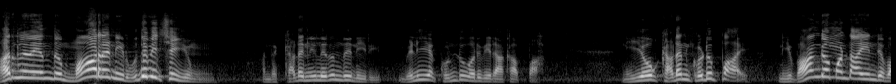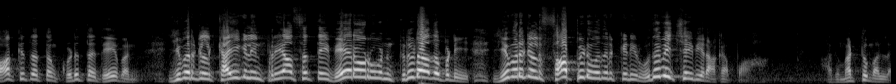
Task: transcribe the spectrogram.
அருளிலிருந்து மாற நீர் உதவி செய்யும். அந்த கடனிலிருந்து நீர் வெளியே கொண்டு வருவீராக அப்பா. நீயோ கடன் கொடுப்பாய். நீ வாங்க மாட்டாய் என்று வாக்குத்தத்தம் கொடுத்த தேவன். இவர்கள் கைகளின் பிரயாசத்தை வேறொருவன் திருடாதபடி இவர்கள் சாப்பிடுவதற்கு நீர் உதவி செய்வீராகப்பா. அது மட்டுமல்ல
